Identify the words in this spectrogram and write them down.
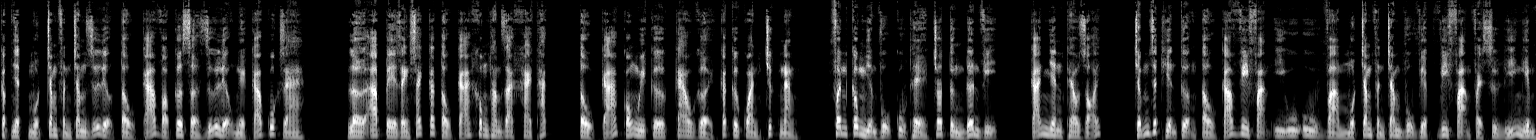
cập nhật 100% dữ liệu tàu cá vào cơ sở dữ liệu nghề cá quốc gia, LAP danh sách các tàu cá không tham gia khai thác, tàu cá có nguy cơ cao gửi các cơ quan chức năng, phân công nhiệm vụ cụ thể cho từng đơn vị, cá nhân theo dõi, chấm dứt hiện tượng tàu cá vi phạm IUU và 100% vụ việc vi phạm phải xử lý nghiêm.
